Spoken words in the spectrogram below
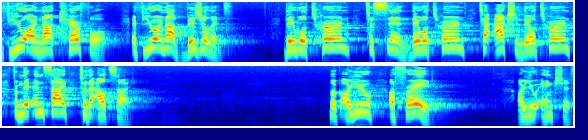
if you are not careful, if you are not vigilant, they will turn to sin. They will turn to action. They will turn from the inside to the outside. Look, are you afraid? Are you anxious?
